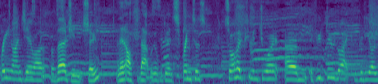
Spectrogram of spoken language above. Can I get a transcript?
390 for Virgin soon, and then after that we will be doing Sprinters. So I hope you enjoy. Um, if you do like the video,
